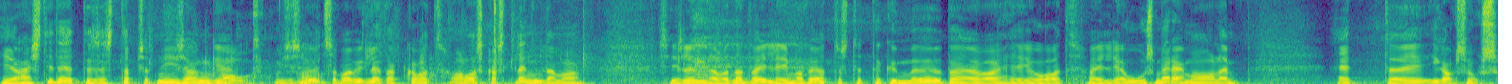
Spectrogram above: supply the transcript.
ja hästi teete, sest täpselt nii see ongi, et kui siis öödsabavilled hakkavad Alaskast lendama, siis lendavad nad välja ilma peatusteta kümme ööpäeva ja jõuavad välja Uus-Meremaale et äh, igaks juhuks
